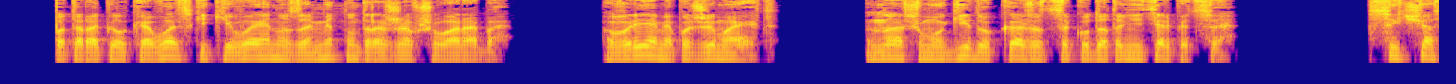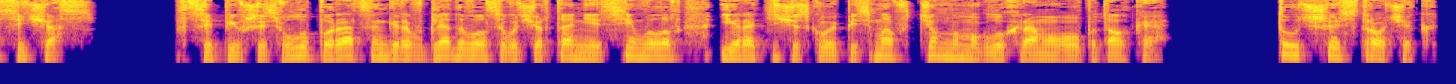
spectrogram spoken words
— поторопил Ковальский, кивая на заметно дрожавшего араба. «Время поджимает. Нашему гиду, кажется, куда-то не терпится». «Сейчас, сейчас!» Вцепившись в лупу, Ратцингер вглядывался в очертания символов эротического письма в темном углу храмового потолка. Тут шесть строчек,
